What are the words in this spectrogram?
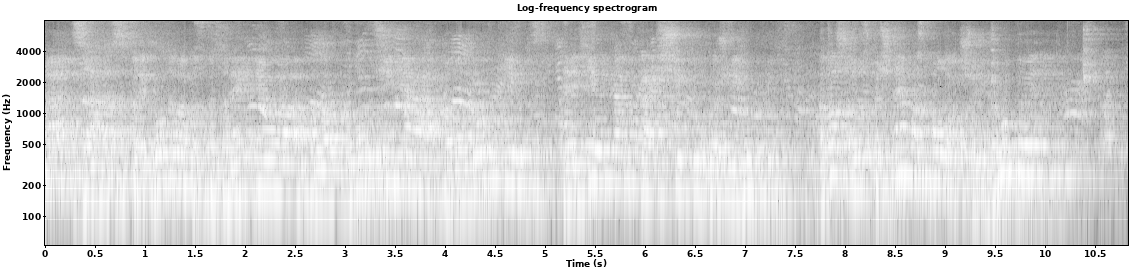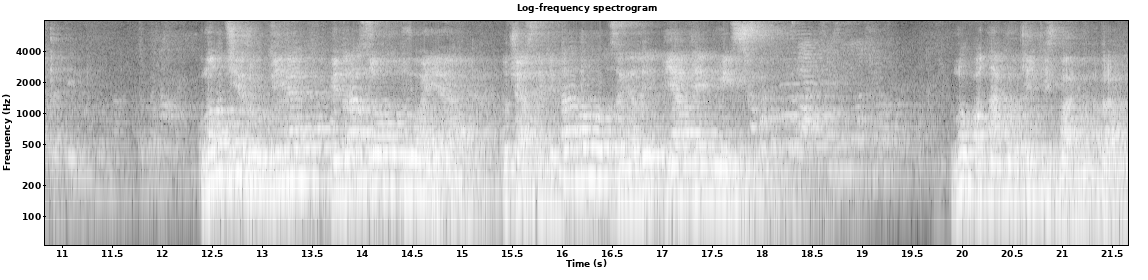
а зараз переходимо безпосередньо до вручення подарунків п'ятіркам кращих у кожній групі. Отож, розпочнемо з молодшої групи. У молодшій групі відразу двоє учасників табору зайняли п'яте місце. Ну, однакову кількість балів набрали.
